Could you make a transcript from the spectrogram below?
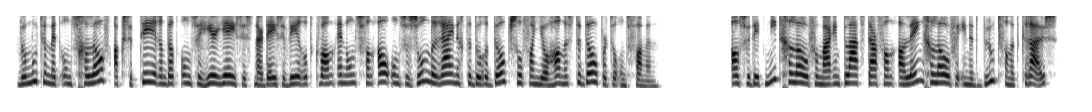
We moeten met ons geloof accepteren dat onze Heer Jezus naar deze wereld kwam en ons van al onze zonden reinigde door het doopsel van Johannes de Doper te ontvangen. Als we dit niet geloven, maar in plaats daarvan alleen geloven in het bloed van het kruis,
